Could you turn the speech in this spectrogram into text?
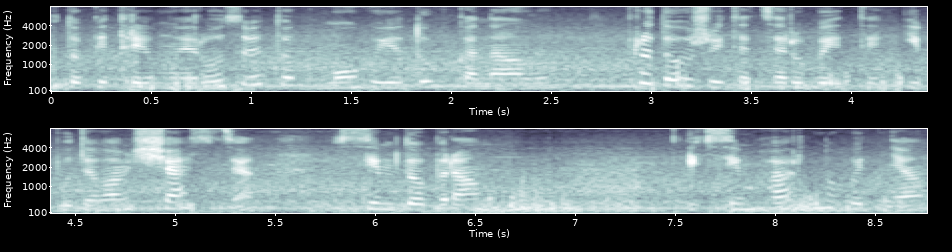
хто підтримує розвиток мого YouTube каналу. Продовжуйте це робити і буде вам щастя, всім добра і всім гарного дня!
